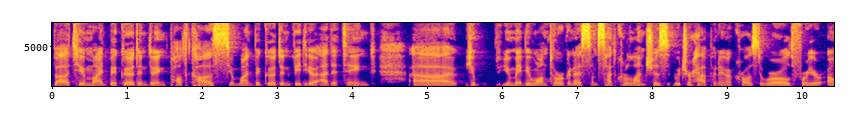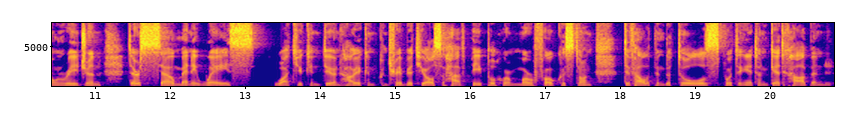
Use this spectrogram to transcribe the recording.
But you might be good in doing podcasts. You might be good in video editing. Uh, you you maybe want to organize some Sitecore lunches, which are happening across the world for your own region. There's so many ways what you can do and how you can contribute. You also have people who are more focused on developing the tools, putting it on GitHub and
